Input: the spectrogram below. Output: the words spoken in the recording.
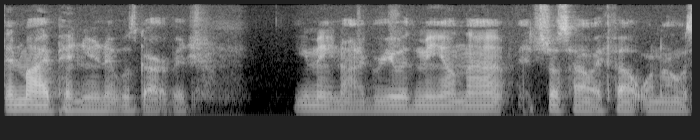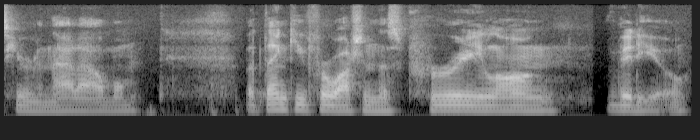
In my opinion, it was garbage. You may not agree with me on that. It's just how I felt when I was hearing that album. But thank you for watching this pretty long video.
